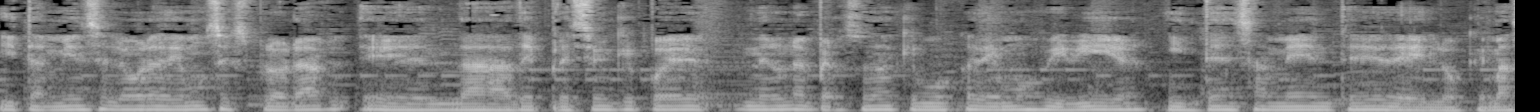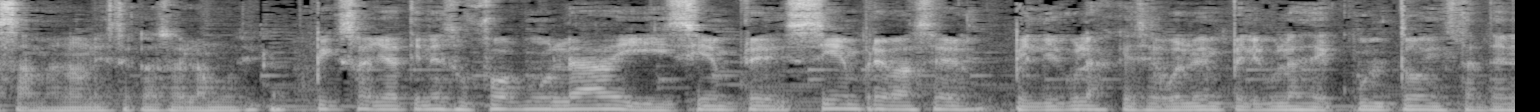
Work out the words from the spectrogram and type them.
y también se logra, digamos, explorar eh, la depresión que puede tener una persona que busca, digamos, vivir intensamente de lo que más ama, ¿no? En este caso de la música. Pixar ya tiene su fórmula y siempre, siempre va a ser películas que se vuelven películas de culto instantáneamente.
